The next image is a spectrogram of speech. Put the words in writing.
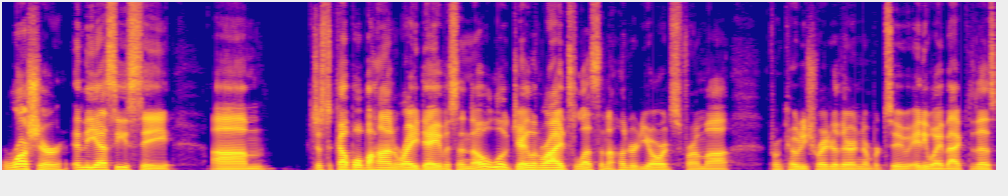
rusher in the SEC. Um, just a couple behind Ray Davis, and oh look, Jaylen Wright's less than hundred yards from uh from Cody Schrader there, number two. Anyway, back to this.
